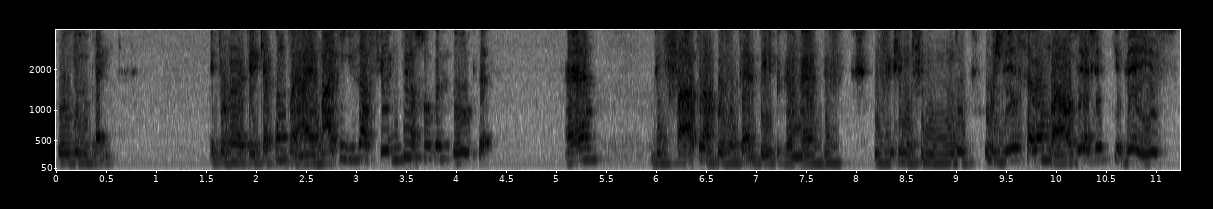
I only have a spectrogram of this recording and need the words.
coisa do bem. Então vai ter que acompanhar. É mais um desafio, não tenha sombra de dúvida. É, de fato, é uma coisa até bíblica, né? Dizer que no fim do mundo os dias serão maus e a gente que vê isso.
